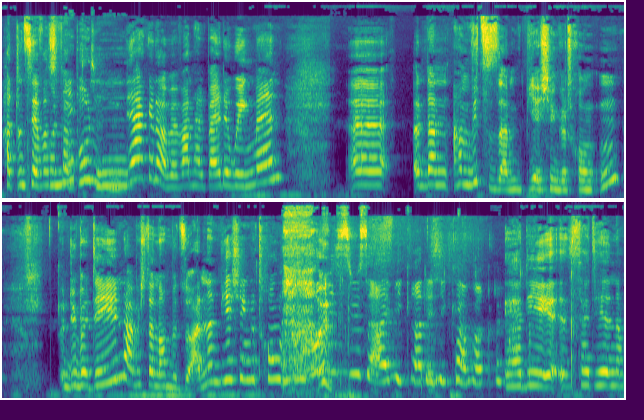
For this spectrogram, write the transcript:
hat uns ja was Connected. verbunden. Ja, genau. Wir waren halt beide Wingman. Äh, und dann haben wir zusammen ein Bierchen getrunken. Und über den habe ich dann noch mit so anderen Bierchen getrunken. Oh, wie süß Ivy gerade in die Kamera. Ja, die ist halt hier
